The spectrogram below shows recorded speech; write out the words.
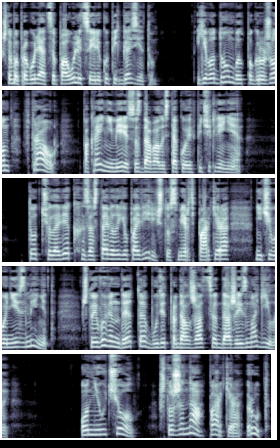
чтобы прогуляться по улице или купить газету. Его дом был погружен в траур, по крайней мере, создавалось такое впечатление — тот человек заставил ее поверить, что смерть Паркера ничего не изменит, что его вендетта будет продолжаться даже из могилы. Он не учел, что жена Паркера, Рут,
